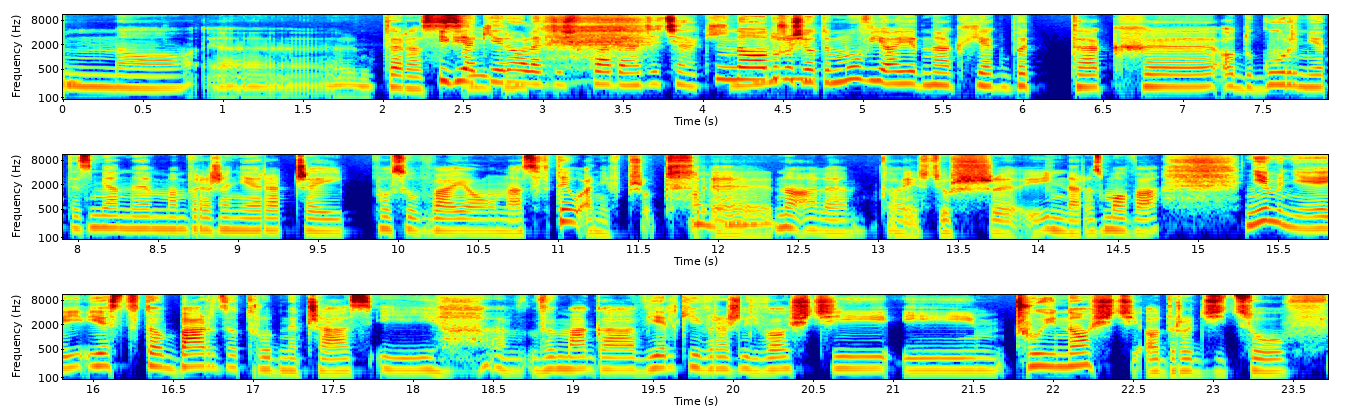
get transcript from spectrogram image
No, e, teraz... I w jakie role gdzieś wkłada dzieciaki. No, dużo się o tym mówi, a jednak jakby tak e, odgórnie te zmiany, mam wrażenie, raczej posuwają nas w tył, a nie w przód. E, mhm. No ale to jest już inna rozmowa. Niemniej jest to bardzo trudny czas i wymaga wielkiej wrażliwości i czujności od rodziców,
